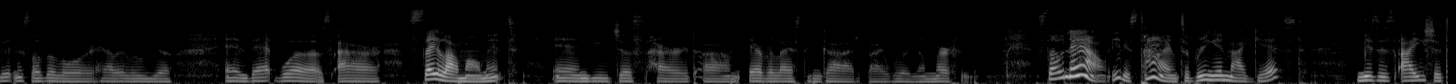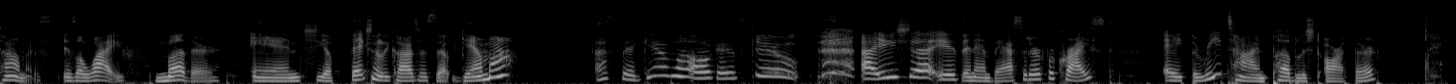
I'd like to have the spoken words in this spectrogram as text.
Goodness of the Lord. Hallelujah. And that was our Selah moment. And you just heard um, Everlasting God by William Murphy. So now it is time to bring in my guest. Mrs. Aisha Thomas is a wife, mother, and she affectionately calls herself Gamma. I said, Gamma, okay, it's cute. Aisha is an ambassador for Christ, a three time published author,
